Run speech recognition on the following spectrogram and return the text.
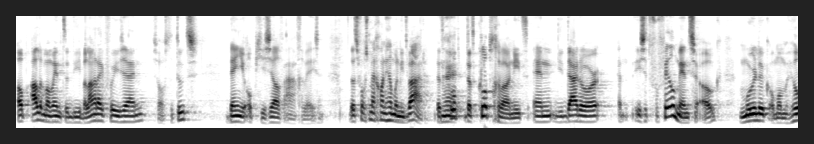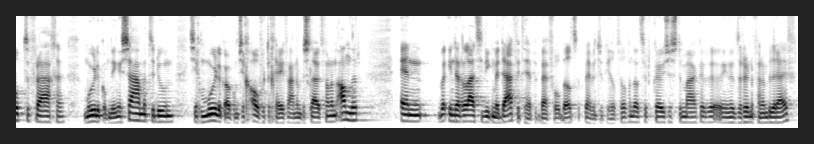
Op alle momenten die belangrijk voor je zijn, zoals de toets, ben je op jezelf aangewezen. Dat is volgens mij gewoon helemaal niet waar. Dat, Nee. klopt, dat klopt gewoon niet. En daardoor eh, is het voor veel mensen ook moeilijk om om hulp te vragen, moeilijk om dingen samen te doen, zich moeilijk ook om zich over te geven aan een besluit van een ander. En in de relatie die ik met David heb bijvoorbeeld, we hebben natuurlijk heel veel van dat soort keuzes te maken in het runnen van een bedrijf.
